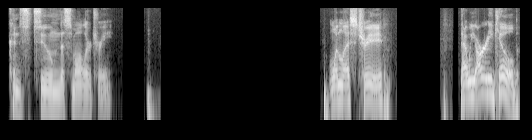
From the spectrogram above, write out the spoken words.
consume the smaller tree one less tree, that we already killed.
